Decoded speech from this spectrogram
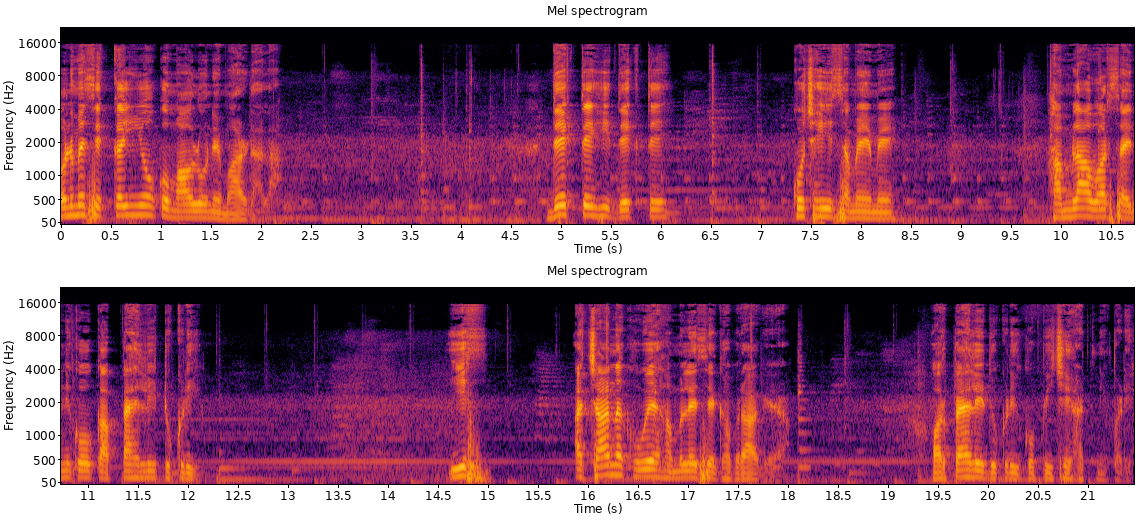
उनमें से कईयों को मावलों ने मार डाला। देखते ही देखते कुछ ही समय में हमलावर सैनिकों का पहली टुकड़ी इस अचानक हुए हमले से घबरा गया और पहली दुकड़ी को पीछे हटनी पड़ी।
